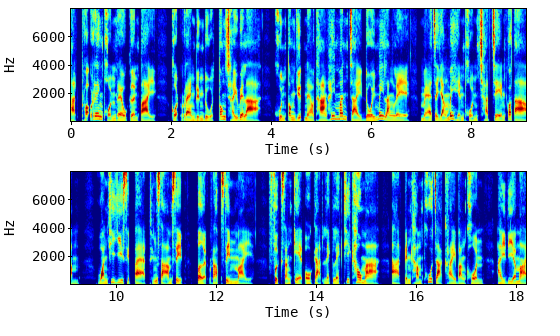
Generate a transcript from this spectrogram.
าดเพราะเร่งผลเร็วเกินไป กดแรงดึงดูดต้องใช้เวลา คุณต้องยึดแนวทางให้มั่นใจโดยไม่ลังเล แม้จะยังไม่เห็นผลชัดเจนก็ตาม วันที่ 28 ถึง 30 เปิดรับสินใหม่ ฝึกสังเกตโอกาสเล็กๆ ที่เข้ามา อาจเป็นคำพูดจากใครบางคน ไอเดียใหม่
